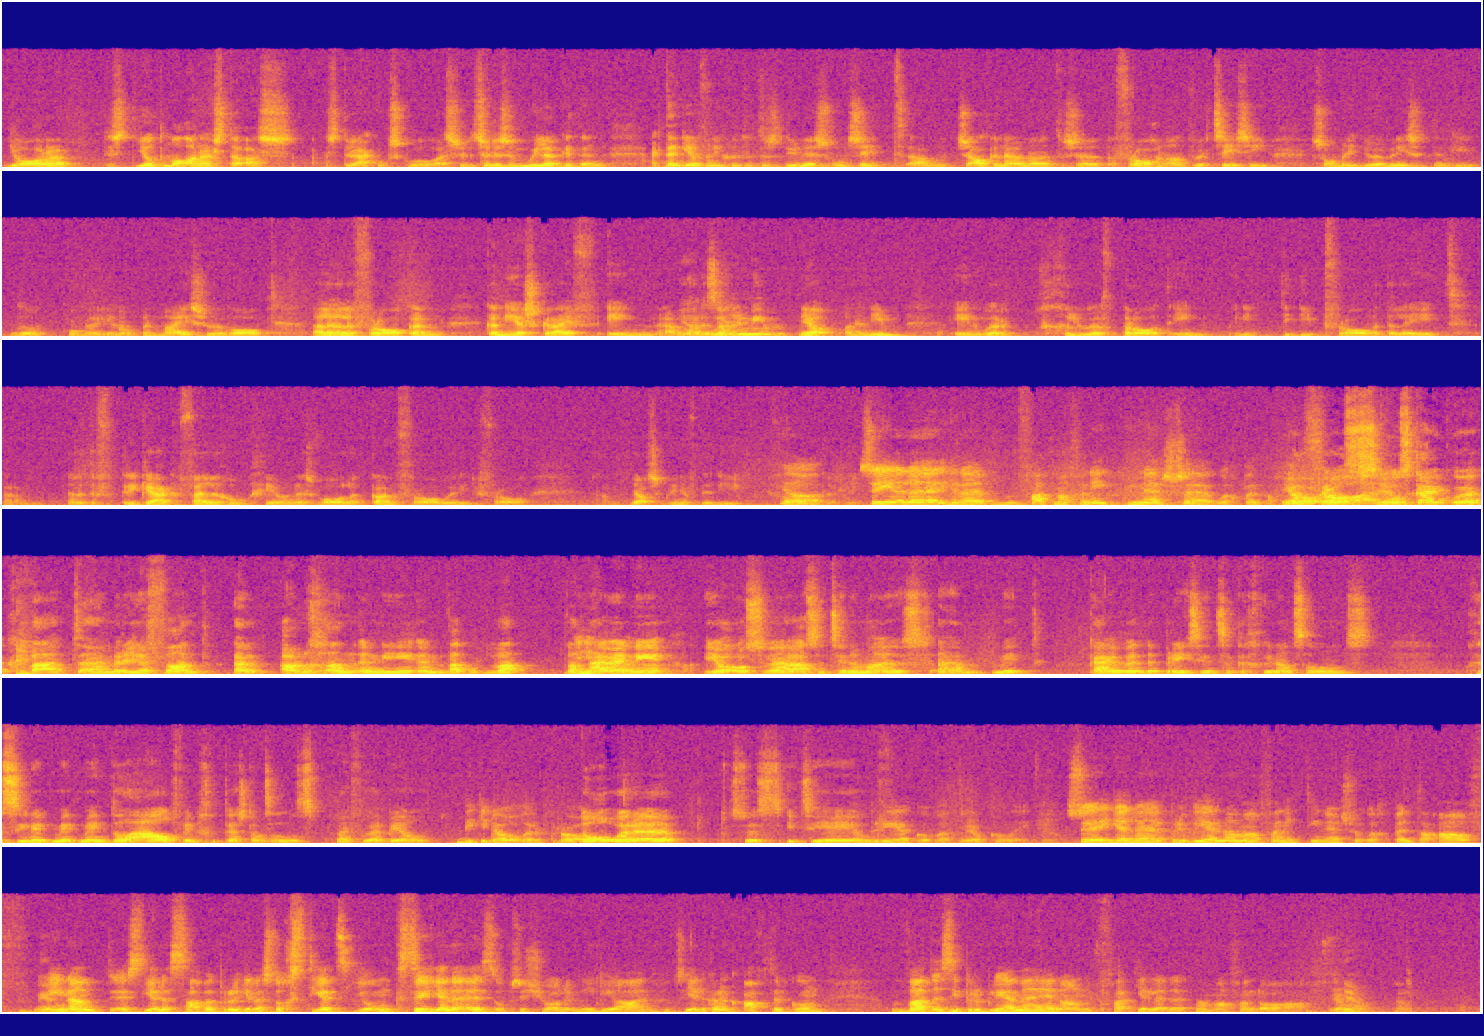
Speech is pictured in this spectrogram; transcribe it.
jare dis heeltemal anderste as as toe ek op skool was. So so dis 'n moeilike ding. Ek dink een van die goed wat ons doen is ons het um so elke nou en dan het ons 'n vraag en antwoord sessie saam met die dominees. Ek dink die- daar kom nou een op in Mei so waar hulle hulle vrae kan kan neerskryf en um, ja, dis anoniem. ja, anoniem en oor geloof praat en en die die diep vrae wat hulle het. Ehm um, dat dit 'n vir die kerk 'n veilige omgewing is waar hulle kan vra oor hierdie vrae. Ehm um, ja, so ek weet nie of dit die Ja, nie. so julle julle vat maar van die tieners se oogpunt af. Ja, Julle en vra ons hulle. ons kyk ook wat um, relevant aan aangaan in die in wat wat wat die nou in die ja, so as dit sê nou maar is um, met COVID, depressie en sulke goed dan sal ons gesien het met mental health en goeters dan sal ons byvoorbeeld bietjie daaroor praat. daaroor 'n soos ietsie hê. 'n breek of wat Ja. ook al. hè. So julle probeer nou maar van die tieners se oogpunte af Ja. en dan is julle self wat broer, julle is nog steeds jonk. So julle is op sosiale media en goed, so julle kan ook agterkom wat is die probleme en dan vat julle dit nou maar van daar af. Ja. ja.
